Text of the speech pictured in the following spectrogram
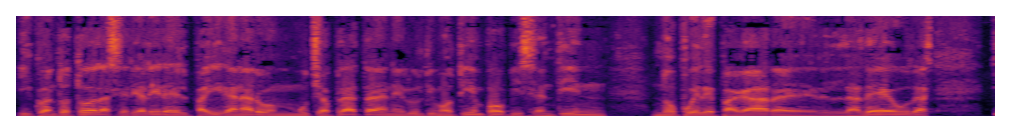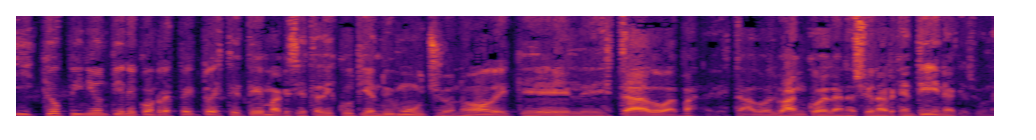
y cuando todas las cerealeras del país ganaron mucha plata en el último tiempo, Vicentín no puede pagar eh, las deudas. ¿Y qué opinión tiene con respecto a este tema que se está discutiendo y mucho, ¿no? De que el Estado, bueno, el Estado, el Banco de la Nación Argentina, que es un,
